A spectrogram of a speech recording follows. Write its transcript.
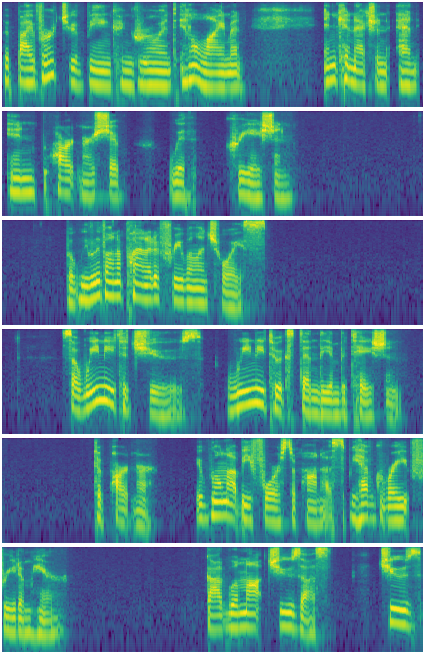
but by virtue of being congruent in alignment, in connection, and in partnership with creation. But we live on a planet of free will and choice. So we need to choose. We need to extend the invitation to partner. It will not be forced upon us. We have great freedom here. God will not choose us, choose,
